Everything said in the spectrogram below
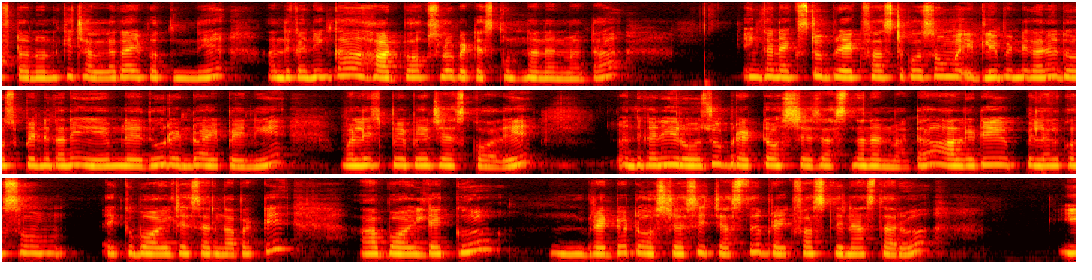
ఆఫ్టర్నూన్కి చల్లగా అయిపోతుంది. అందుకని ఇంకా హాట్ బాక్స్లో పెట్టేసుకుంటున్నాను అనమాట ఇంకా నెక్స్ట్ బ్రేక్ఫాస్ట్ కోసం ఇడ్లీ పిండి కానీ దోశ పిండి కానీ ఏం లేదు. రెండు అయిపోయినాయి. మళ్ళీ ప్రిపేర్ చేసుకోవాలి. అందుకని ఈరోజు బ్రెడ్ టోస్ట్ చేసేస్తున్నాను అనమాట ఆల్రెడీ పిల్లల కోసం ఎగ్ బాయిల్ చేశాను కాబట్టి ఆ బాయిల్డ్ ఎగ్ బ్రెడ్ టోస్ట్ చేసి ఇచ్చేస్తే బ్రేక్ఫాస్ట్ తినేస్తారు. ఈ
